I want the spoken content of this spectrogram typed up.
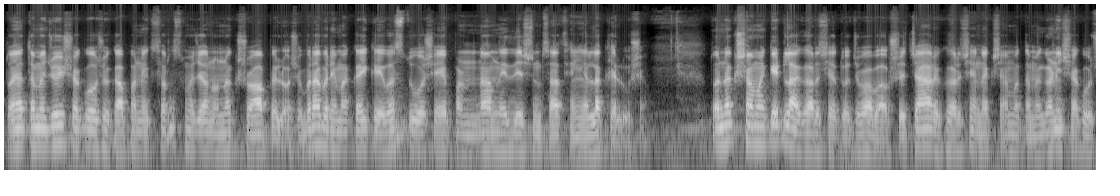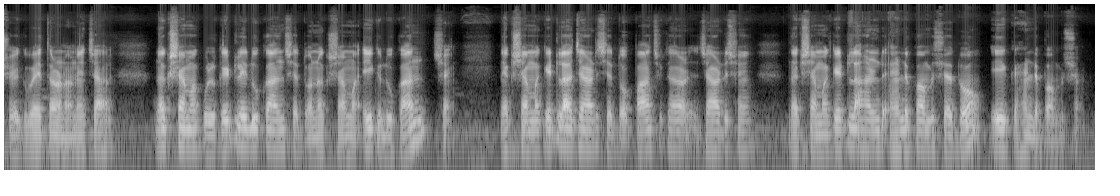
તો અહીંયા તમે જોઈ શકો છો કે આપણને એક સરસ મજાનો નકશો આપેલો છે. બરાબર? એમાં કઈ કઈ વસ્તુઓ છે એ પણ નામ નિર્દેશન સાથે અહીંયા લખેલું છે. તો નકશામાં કેટલા ઘર છે? તો જવાબ આવશે ચાર ઘર છે. નકશામાં તમે ગણી શકો છો એક, બે, ત્રણ અને ચાર. નકશામાં કુલ કેટલી દુકાન છે? તો નકશામાં એક દુકાન છે. નકશામાં કેટલા ઝાડ છે? તો પાંચ ઝાડ છે. નકશામાં કેટલા હેન્ડ હેન્ડપંપ છે? તો એક હેન્ડપંપ છે.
